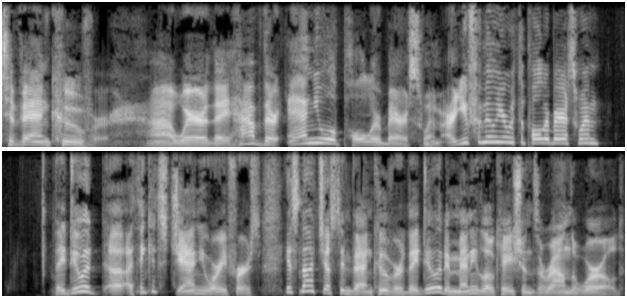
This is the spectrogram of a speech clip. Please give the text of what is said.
to Vancouver, uh, where they have their annual polar bear swim. Are you familiar with the polar bear swim? They do it, uh, I think it's January 1st. It's not just in Vancouver, they do it in many locations around the world.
